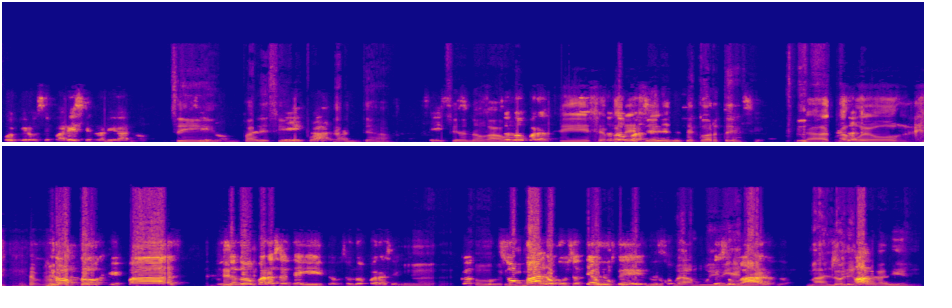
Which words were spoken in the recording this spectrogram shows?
Oye, pero se parece en realidad, ¿no? Sí, Sí, ¿no? un parecido Sí, claro. importante, ¿ah? Sí, ¿Sí o no, saludo para. Sí, se para parece. ¿Tienes ese corte? sí. Ya, está huevón. No, qué paz. Un saludo para Santiaguito, un saludo para Santiago. Ah, Son horrible. malos con Santiago Pero ustedes, ¿no? pero Son, juega muy ustedes son bien, malos, ¿no? ¿no? Más Loren Ah. juega bien.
